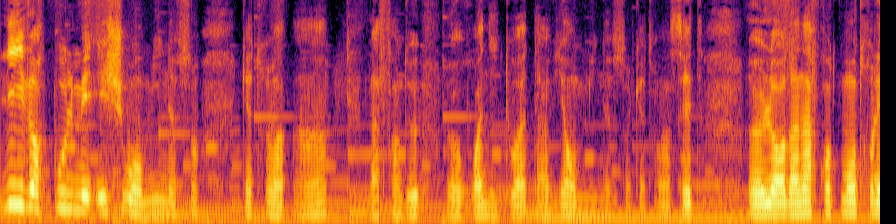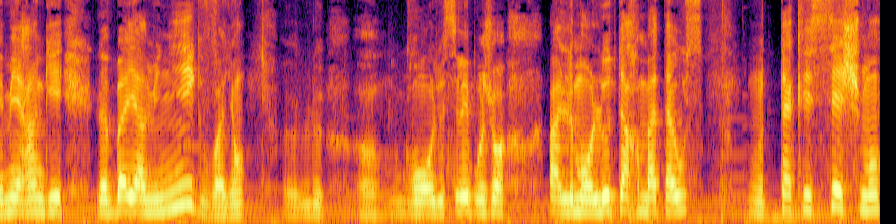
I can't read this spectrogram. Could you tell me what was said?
Liverpool, mais échoue en 1981. La fin de euh, Juanito intervient en 1987 euh, lors d'un affrontement entre les Merengues et le Bayern Munich, voyant le grand, le célèbre joueur allemand Lothar Matthaus tacler sèchement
